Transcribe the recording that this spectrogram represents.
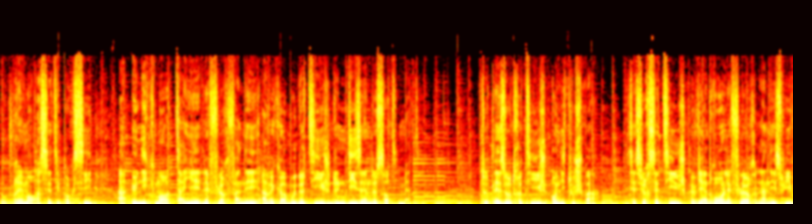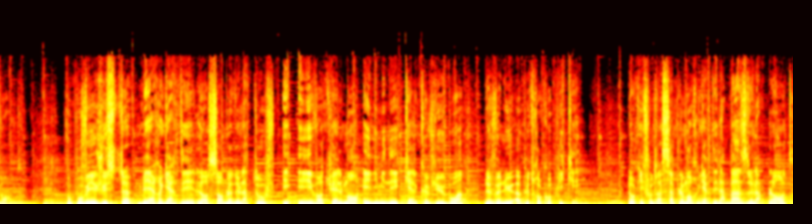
donc vraiment à cette époque-ci, à uniquement tailler les fleurs fanées avec un bout de tige d'une dizaine de centimètres. Toutes les autres tiges, on n'y touche pas. C'est sur ces tiges que viendront les fleurs l'année suivante. Vous pouvez juste bien regarder l'ensemble de la touffe et éventuellement éliminer quelques vieux bois devenus un peu trop compliqués. Donc il faudra simplement regarder la base de la plante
